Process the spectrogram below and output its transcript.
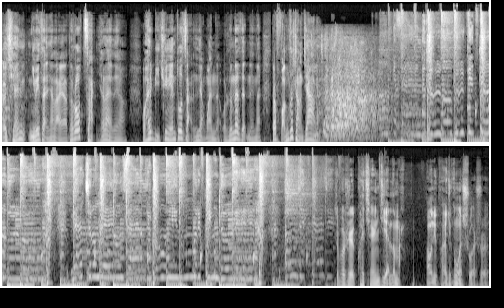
而钱你没攒下来呀？他说我攒下来的呀，我还比去年多攒了两万呢。我说那怎的呢？他说房子涨价了。这不是快情人节了吗？啊，我女朋友就跟我说说，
